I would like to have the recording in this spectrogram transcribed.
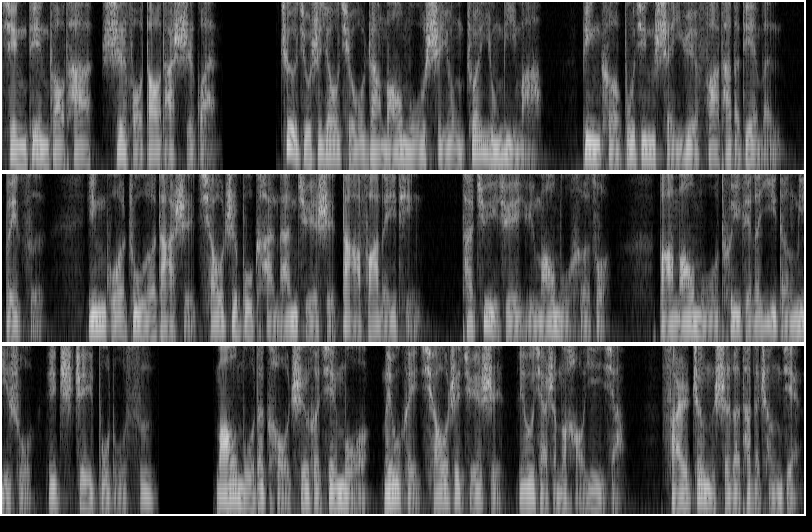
请电告他是否到达使馆。”这就是要求让毛姆使用专用密码。并可不经审阅发他的电文。为此，英国驻俄大使乔治·布坎南爵士大发雷霆，他拒绝与毛姆合作，把毛姆推给了一等秘书 H.J. 布鲁斯。毛姆的口吃和缄默没有给乔治爵士留下什么好印象，反而证实了他的成见。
